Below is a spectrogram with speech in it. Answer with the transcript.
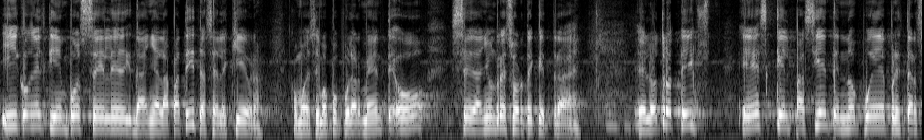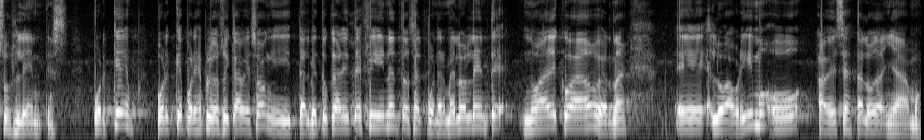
y con el tiempo se le daña la patita, se le quiebra, como decimos popularmente, o se daña un resorte que trae. El otro tip es que el paciente no puede prestar sus lentes. ¿Por qué? Porque, por ejemplo, yo soy cabezón y tal vez tu carita es fina, entonces al ponerme los lentes no adecuados, ¿verdad? Eh, lo abrimos o a veces hasta lo dañamos.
